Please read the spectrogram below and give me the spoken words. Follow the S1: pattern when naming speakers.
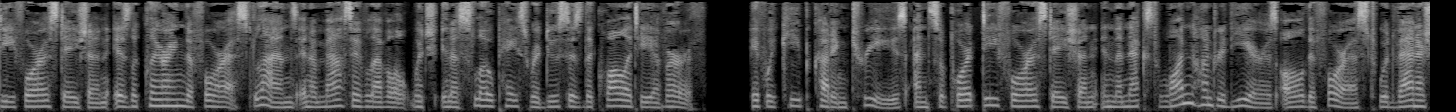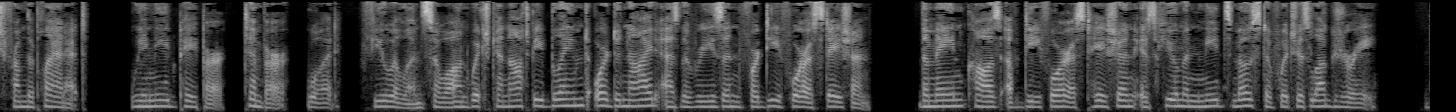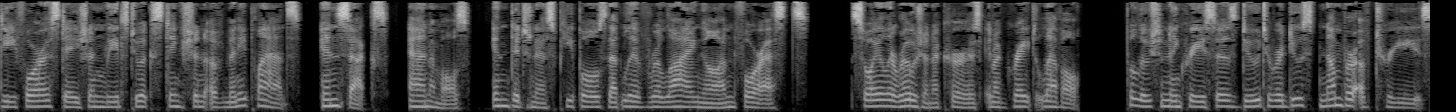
S1: Deforestation is the clearing the forest lands in a massive level which in a slow pace reduces the quality of earth. If we keep cutting trees and support deforestation in the next 100 years all the forest would vanish from the planet. We need paper, timber, wood, fuel and so on which cannot be blamed or denied as the reason for deforestation. The main cause of deforestation is human needs most of which is luxury. Deforestation leads to extinction of many plants, insects, animals, indigenous peoples that live relying on forests. Soil erosion occurs in a great level. Pollution increases due to reduced number of trees.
